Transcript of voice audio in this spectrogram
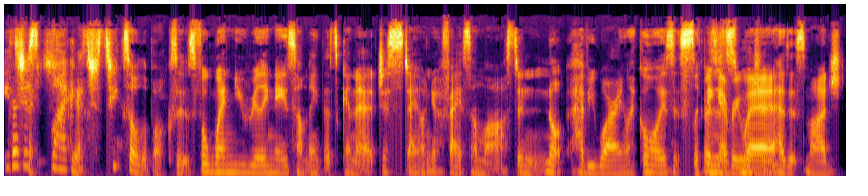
it's Perfect. just like Yeah. it just ticks all the boxes for when you really need something that's gonna just stay on your face and last, and not have you worrying like, oh, is it slipping it everywhere? smudging? Has it smudged?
